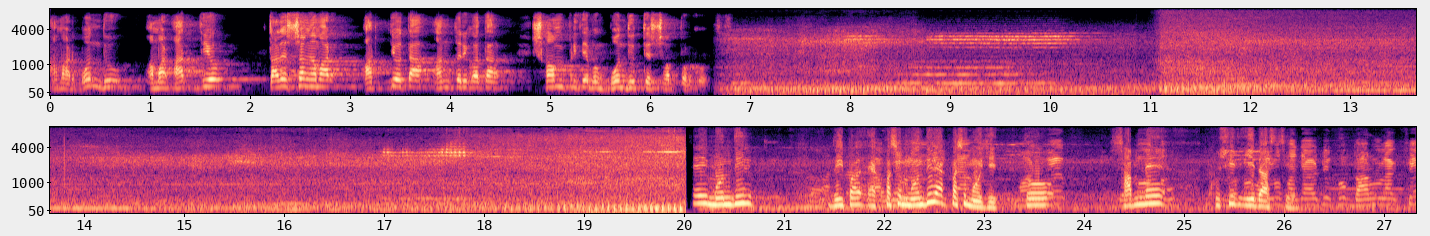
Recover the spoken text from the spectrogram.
আমার বন্ধু, আমার আত্মীয়, তাদের সঙ্গে আমার আত্মীয়তা, আন্তরিকতা, সম্প্রীতি এবং বন্ধুত্বের সম্পর্ক। এই মন্দির দুই পা এক পাশে মন্দির এক পাশে মসজিদ। তো সামনে খুশির ঈদ আসছে। সাজাওটি খুব দারুণ লাগছে।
